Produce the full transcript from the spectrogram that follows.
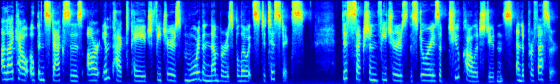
I like how OpenStax's Our Impact page features more than numbers below its statistics. This section features the stories of two college students and a professor.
